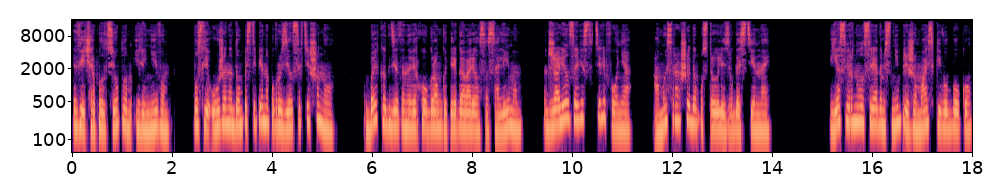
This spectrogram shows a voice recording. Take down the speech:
Вечер был теплым и ленивым. После ужина дом постепенно погрузился в тишину. Бека где-то наверху громко переговаривался с Алимом. Джалил завис в телефоне, а мы с Рашидом устроились в гостиной. Я свернулась рядом с ним, прижимаясь к его боку,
